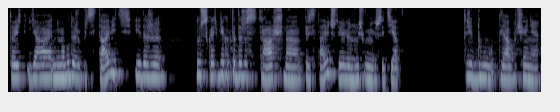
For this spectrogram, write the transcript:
То есть я не могу даже представить и даже, лучше сказать, мне как-то даже страшно представить, что я вернусь в университет, среду для обучения,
